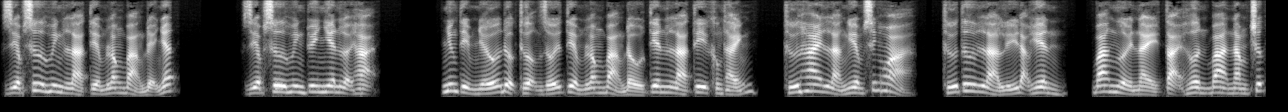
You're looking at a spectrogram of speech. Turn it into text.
Diệp Sư Huynh là tiềm long bảng đệ nhất. Diệp Sư Huynh tuy nhiên lợi hại. Nhưng tìm nhớ được thượng giới tiềm long bảng đầu tiên là Ti Không Thánh, thứ hai là Nghiêm xích Hỏa, thứ tư là Lý Đạo Hiên. Ba người này tại hơn 3 năm trước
